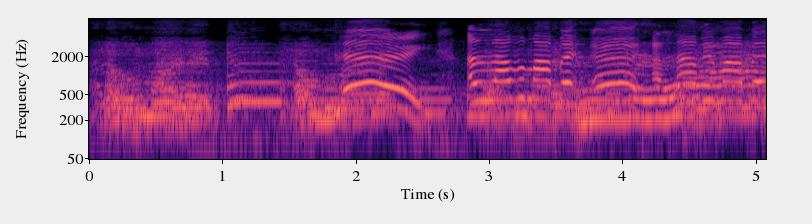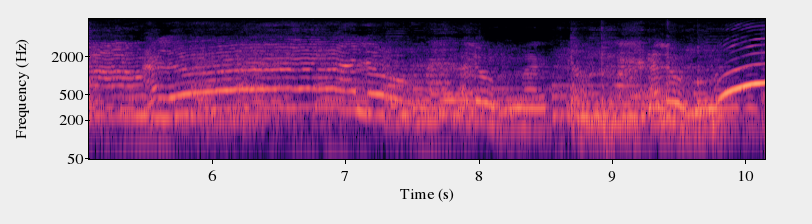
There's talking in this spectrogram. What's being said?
hello my lady, hello Hey, I love you, my baby. I love you, my baby. Hello, hello, hello, my- hello. Woo! Hello,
